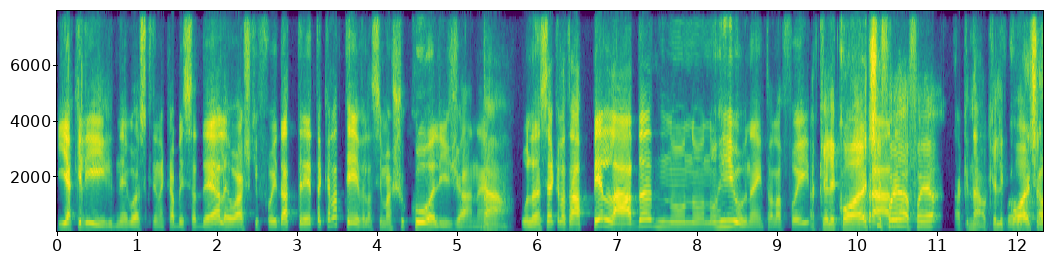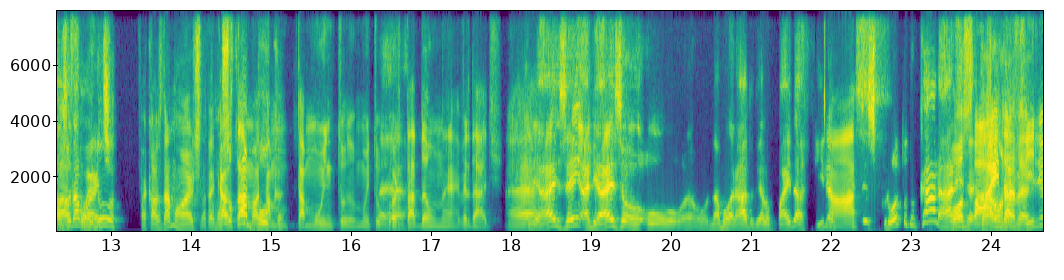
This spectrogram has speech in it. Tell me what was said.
e aquele negócio que tem na cabeça dela, eu acho que foi da treta que ela teve, ela se machucou ali já, né? Não. O lance é que ela tava pelada no, no, no rio, né? Então ela foi. Aquele corte foi, a- foi a- a- não, aquele Foi corte lá causa da foi morte. do foi a causa da morte. Ela tomou um causa da na mo- boca. tá, tá muito, muito É. cortadão, né? É verdade. É. Aliás, hein? Aliás, o, o, o namorado dela, o pai da filha, Nossa. escroto do caralho. velho? pai né, da velho? filha e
